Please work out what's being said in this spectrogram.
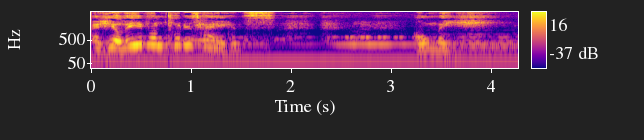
And he'll even put his hands on me.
